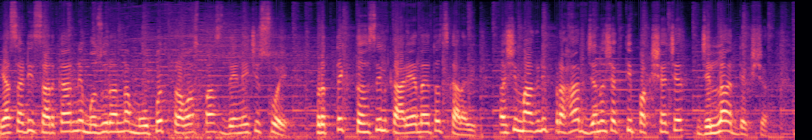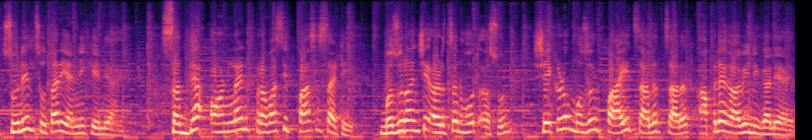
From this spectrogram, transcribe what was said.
यासाठी सरकारने मजुरांना मोफत प्रवास पास देण्याची सोय प्रत्येक तहसील कार्यालयातच करावी अशी मागणी प्रहार जनशक्ती पक्षाचे जिल्हा अध्यक्ष सुनील सुतार यांनी केली आहे. सध्या ऑनलाईन प्रवासी पाससाठी मजुरांची अडचण होत असून शेकडो मजूर पायी चालत चालत आपल्या गावी निघाले आहेत.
